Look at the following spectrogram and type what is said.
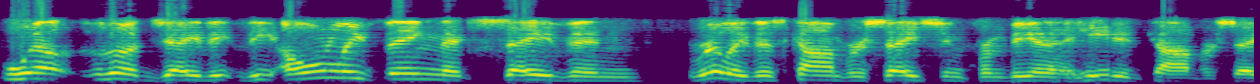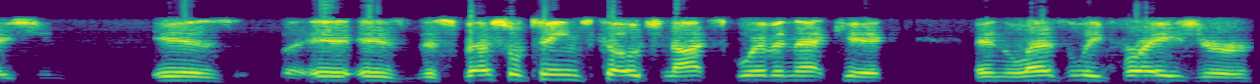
Well, look, Jay, the, the only thing that's saving really this conversation from being a heated conversation is is the special teams coach not squibbing that kick and Leslie Frazier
